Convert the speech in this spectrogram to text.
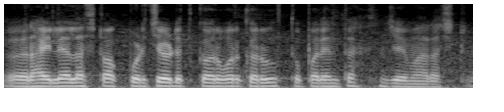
राहिलेला स्टॉक पुढच्या वेळेत कव्हर करू तोपर्यंत जय महाराष्ट्र.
